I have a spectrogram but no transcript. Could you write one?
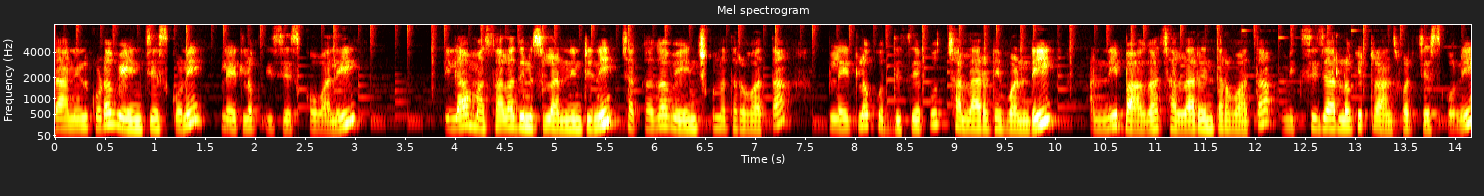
దానిని కూడా వేయించేసుకొని ప్లేట్లోకి తీసేసుకోవాలి. ఇలా మసాలా దినుసులు అన్నింటినీ చక్కగా వేయించుకున్న తర్వాత ప్లేట్లో కొద్దిసేపు చల్లారనివ్వండి. అన్నీ బాగా చల్లారిన తర్వాత మిక్సీ జార్లోకి ట్రాన్స్ఫర్ చేసుకొని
